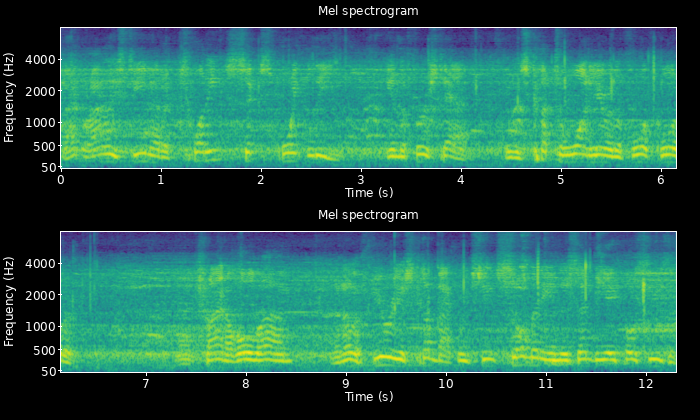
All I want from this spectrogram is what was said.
Pat Riley's team had a 26-point lead in the first half. It was cut to one here in the fourth quarter. Uh, trying to hold on. Another furious comeback. We've seen so many in this NBA postseason.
